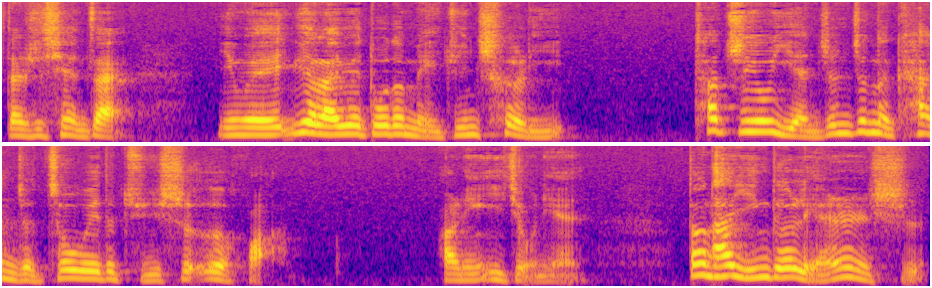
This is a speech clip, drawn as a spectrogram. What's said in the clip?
但是现在因为越来越多的美军撤离，他只有眼睁睁地看着周围的局势恶化。2019年，当他赢得连任时，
